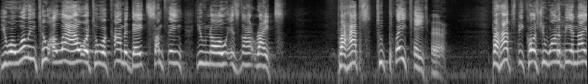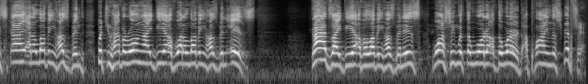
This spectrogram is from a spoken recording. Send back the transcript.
You are willing to allow or to accommodate something you know is not right. Perhaps to placate her. Perhaps because you want to be a nice guy and a loving husband, but you have a wrong idea of what a loving husband is. God's idea of a loving husband is washing with the water of the word, applying the scripture.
